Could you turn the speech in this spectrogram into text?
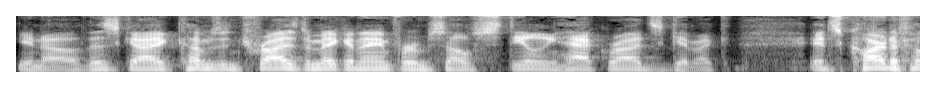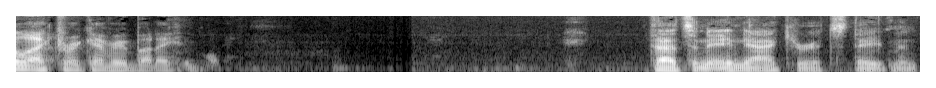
You know, this guy comes and tries to make a name for himself, stealing Hackride's gimmick. It's Cardiff Electric, everybody. That's an inaccurate statement.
